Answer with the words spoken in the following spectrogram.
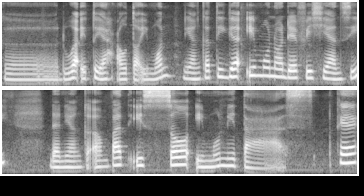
kedua itu ya autoimun, yang ketiga imunodefisiensi, dan yang keempat isoimunitas. Oke,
